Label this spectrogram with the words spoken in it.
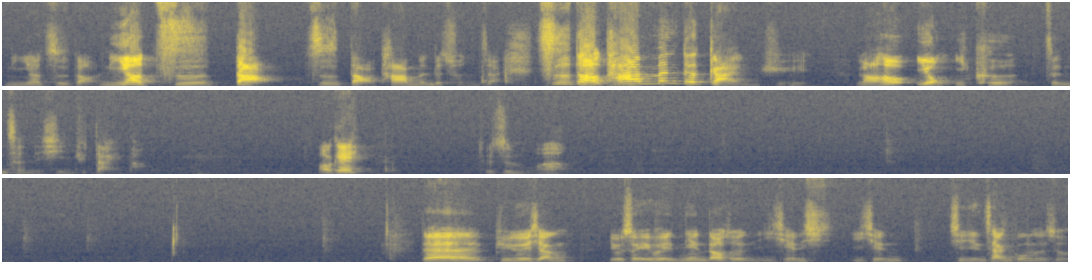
你要知道，你要知道，知道他们的存在，知道他们的感觉，然后用一颗真诚的心去待他。OK，就字母啊。但比如说像有时候也会念到说，以前以前亲近唱功的时候，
